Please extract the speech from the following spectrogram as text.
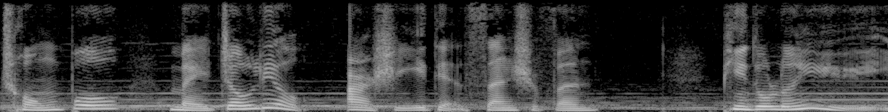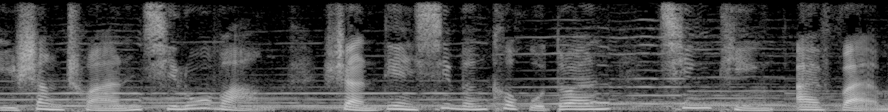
重播每周六二十一点三十分。品读《论语》已上传齐鲁网、闪电新闻客户端、蜻蜓 FM，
